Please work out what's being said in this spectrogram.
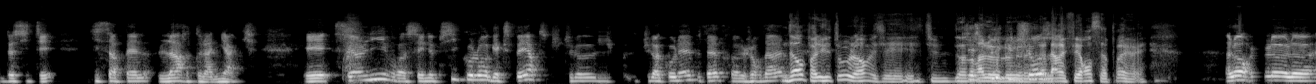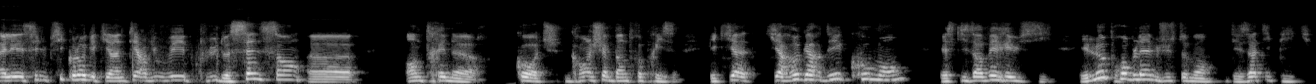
de citer, qui s'appelle L'art de la niaque. Et c'est un livre, c'est une psychologue experte. Tu, la connais peut-être, Jordan? Non, pas du tout, non, mais tu me donneras la, référence après. Alors, elle c'est une psychologue qui a interviewé plus de 500 euh, entraîneurs, coachs, grands chefs d'entreprise et qui a, qui a regardé comment est-ce qu'ils avaient réussi. Et le problème, justement, des atypiques,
